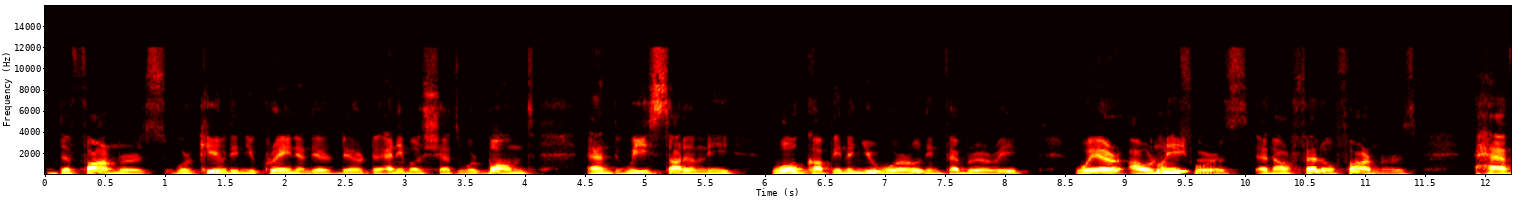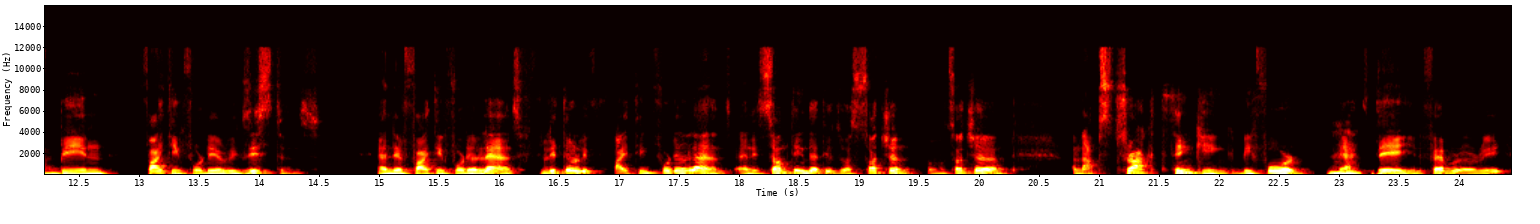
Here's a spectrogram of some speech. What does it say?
the farmers were killed in Ukraine, and their, their the animal sheds were bombed. And we suddenly woke up in a new world in February, where our 24. neighbors and our fellow farmers have been fighting for their existence and they're fighting for their lands, literally fighting for their lands. And it's something that it was such an such a an abstract thinking before mm-hmm. that day in February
